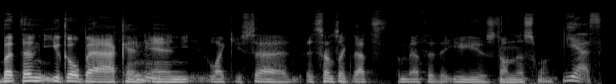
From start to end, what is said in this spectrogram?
But then you go back and, mm-hmm. and like you said, it sounds like that's the method that you used on this one. Yes.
